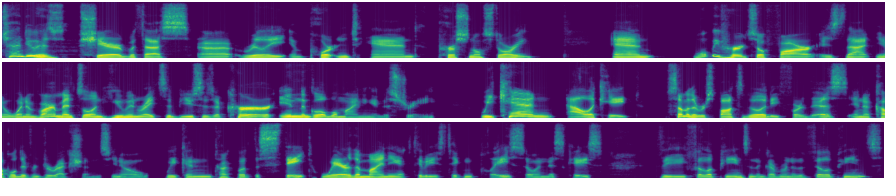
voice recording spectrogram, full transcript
Chandu has shared with us a really important and personal story. And what we've heard so far is that, you know, when environmental and human rights abuses occur in the global mining industry, we can allocate some of the responsibility for this in a couple different directions. You know, we can talk about the state where the mining activity is taking place. So in this case, the Philippines and the government of the Philippines.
